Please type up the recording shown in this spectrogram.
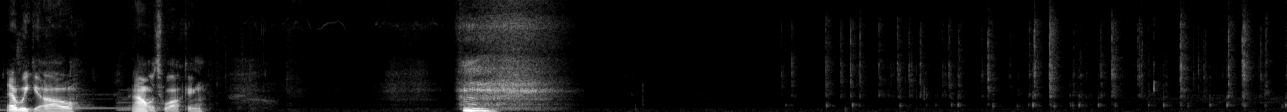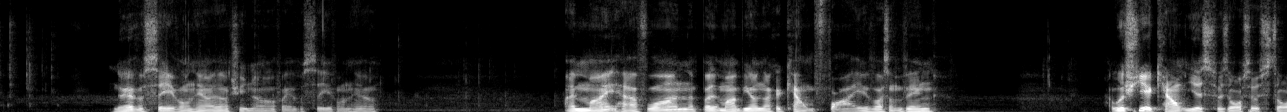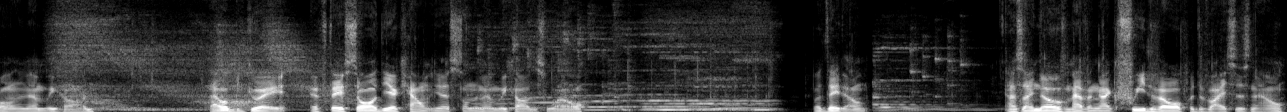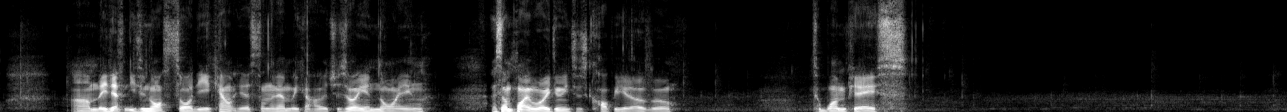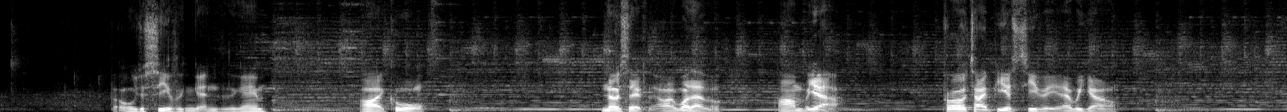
There we go. Now it's working. Do I have a save on here? I don't actually know if I have a save on here. I might have one, but it might be on like account 5 or something. I wish the account list was also stored on the memory card. That would be great if they saw the account list on the memory card as well. But they don't. As I know from having like three developer devices now, um, they definitely do not store the account list on the memory card, which is very annoying. At some point, what we're doing is just copy it over to one place. But we'll just see if we can get into the game. Alright, cool. No save there, alright, whatever. Um, but yeah. Prototype PSTV, there we go.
